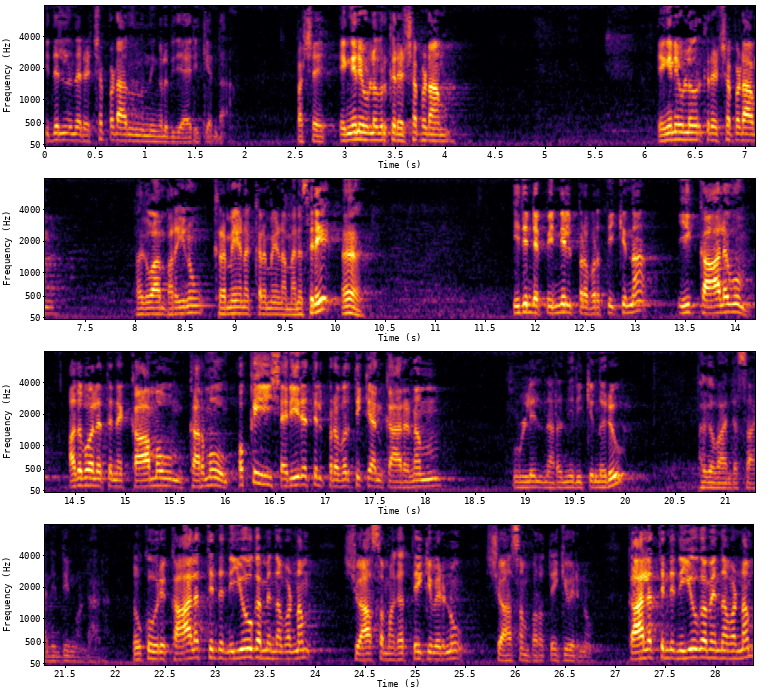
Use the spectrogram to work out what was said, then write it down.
ഇതിൽ നിന്ന് രക്ഷപ്പെടാമെന്ന് നിങ്ങൾ വിചാരിക്കേണ്ട. പക്ഷെ എങ്ങനെയുള്ളവർക്ക് രക്ഷപ്പെടാം? എങ്ങനെയുള്ളവർക്ക് രക്ഷപ്പെടാം? ഭഗവാൻ പറയുന്നു ക്രമേണ ക്രമേണ മനസ്സിലെ ഇതിന്റെ പിന്നിൽ പ്രവർത്തിക്കുന്ന ഈ കാലവും അതുപോലെ തന്നെ കാമവും കർമ്മവും ഒക്കെ ഈ ശരീരത്തിൽ പ്രവർത്തിക്കാൻ കാരണം ഉള്ളിൽ നിറഞ്ഞിരിക്കുന്നൊരു ഭഗവാന്റെ സാന്നിധ്യം കൊണ്ടാണ്. നോക്കൂ ഒരു കാലത്തിന്റെ നിയോഗം എന്ന വണ്ണം ശ്വാസം അകത്തേക്ക് വരുന്നു ശ്വാസം പുറത്തേക്ക് വരുന്നു. കാലത്തിന്റെ നിയോഗം എന്ന വണ്ണം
